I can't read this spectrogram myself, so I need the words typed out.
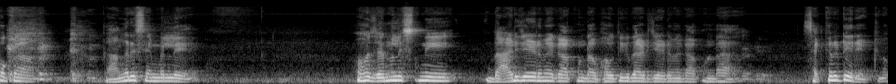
ఒక కాంగ్రెస్ ఎమ్మెల్యే ఒక జర్నలిస్ట్ని దాడి చేయడమే కాకుండా భౌతిక దాడి చేయడమే కాకుండా సెక్రటేరియట్లో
